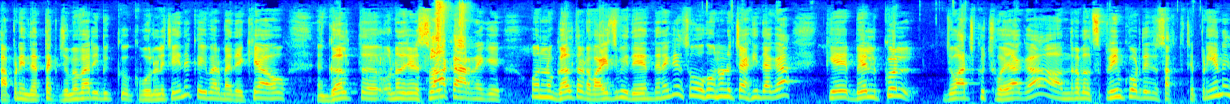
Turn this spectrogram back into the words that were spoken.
ਆਪਣੀ ਨੈਤਿਕ ਜ਼ਿੰਮੇਵਾਰੀ ਵੀ ਕਬੂਲਣੀ ਚਾਹੀਦੀ ਕਈ ਵਾਰ ਮੈਂ ਦੇਖਿਆ ਉਹ ਗਲਤ ਉਹਨਾਂ ਦੇ ਜਿਹੜੇ ਸਲਾਹਕਾਰ ਨੇਗੇ ਉਹਨਾਂ ਨੂੰ ਗਲਤ ਐਡਵਾਈਸ ਵੀ ਦੇ ਦਿੰਦੇ ਨੇਗੇ। ਸੋ ਉਹਨਾਂ ਨੂੰ ਚਾਹੀਦਾਗਾ ਕਿ ਬਿਲਕੁਲ ਜੋ ਅੱਜ ਕੁਝ ਹੋਇਆਗਾ ਆਨਰੇਬਲ ਸੁਪਰੀਮ ਕੋਰਟ ਦੇ ਜੋ ਸਖਤ ਟਿੱਪਣੀਆਂ ਨੇ,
